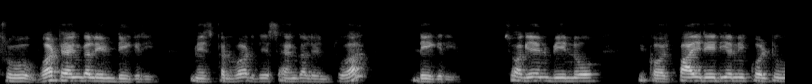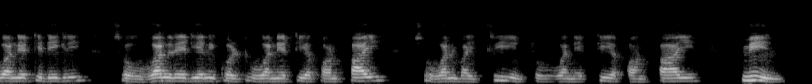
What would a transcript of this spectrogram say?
through what angle in degree, means convert this angle into a degree. So again, we know because pi radian equal to 180 degree, so 1 radian equal to 180 upon pi, so 1 by 3 into 180 upon pi means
